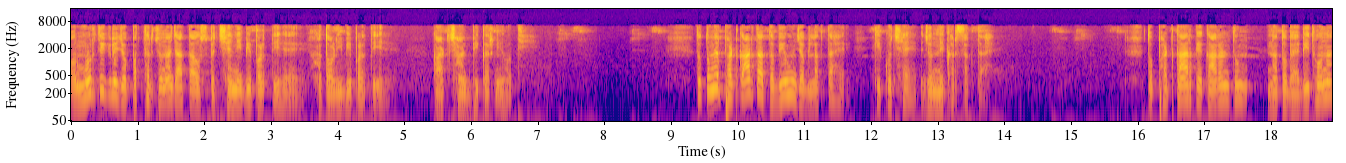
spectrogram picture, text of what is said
और मूर्ति के लिए जो पत्थर चुना जाता है उस पर छेनी भी पड़ती है, हथौड़ी भी पड़ती है काट छांट भी करनी होती। तो तुम्हें फटकारता तभी हूँ जब लगता है कि कुछ है जो निखर सकता है। तो फटकार के कारण तुम न तो भयभीत होना,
